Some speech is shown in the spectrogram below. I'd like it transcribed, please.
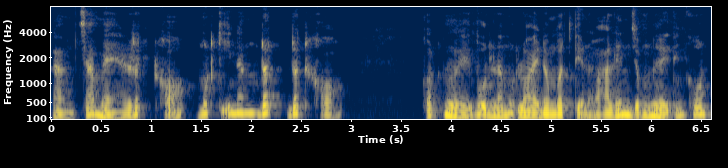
Làm cha mẹ rất khó, một kỹ năng rất rất khó. Con người vốn là một loài động vật tiến hóa lên giống người tinh khôn.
